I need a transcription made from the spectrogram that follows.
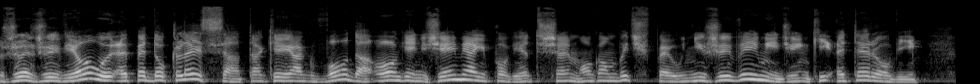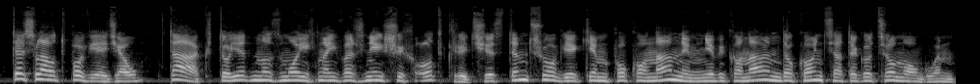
że żywioły Epedoklesa, takie jak woda, ogień, ziemia i powietrze, mogą być w pełni żywymi dzięki eterowi. Tesla odpowiedział: Tak, to jedno z moich najważniejszych odkryć. Jestem człowiekiem pokonanym, nie wykonałem do końca tego, co mogłem.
